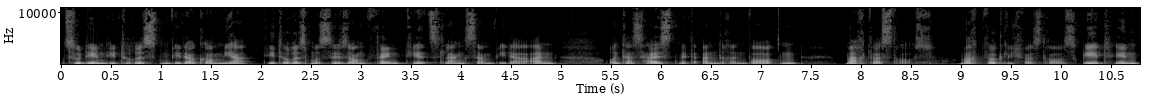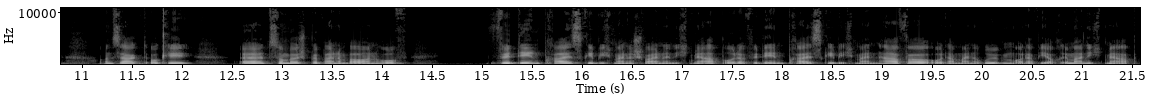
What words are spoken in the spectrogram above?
zu dem die Touristen wiederkommen. Ja, die Tourismussaison fängt jetzt langsam wieder an. Und das heißt mit anderen Worten, macht was draus. Macht wirklich was draus. Geht hin und sagt, okay, äh, zum Beispiel bei einem Bauernhof, für den Preis gebe ich meine Schweine nicht mehr ab oder für den Preis gebe ich meinen Hafer oder meine Rüben oder wie auch immer nicht mehr ab.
